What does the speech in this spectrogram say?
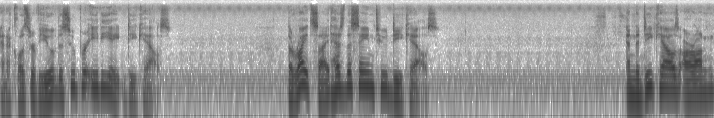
and a closer view of the Super 88 decals. The right side has the same two decals and the decals are on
